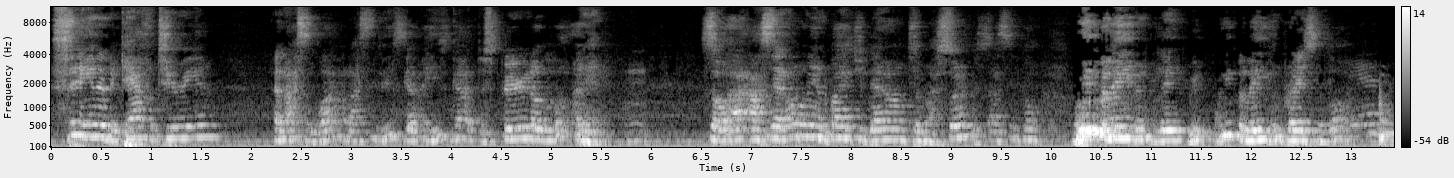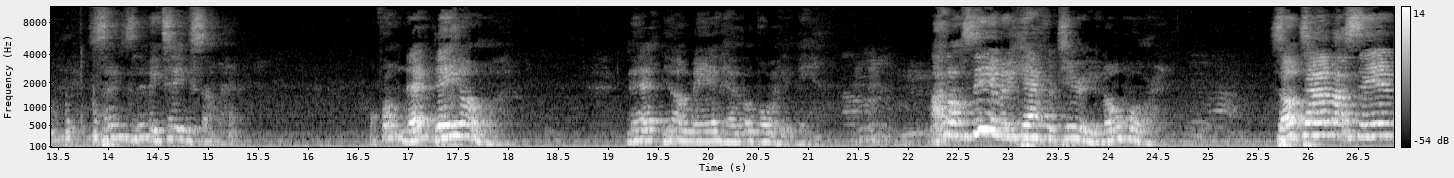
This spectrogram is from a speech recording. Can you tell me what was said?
singing in the cafeteria. And I said, wow, I said, this guy, he's got the spirit of the Lord in him. So I, I said, I want to invite you down to my service. I said, go. We believe in we, we believe in praising the Lord. Yeah. Saints, let me tell you something. From that day on, that young man have avoided me. I don't see him in the cafeteria no more. Sometimes I see him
